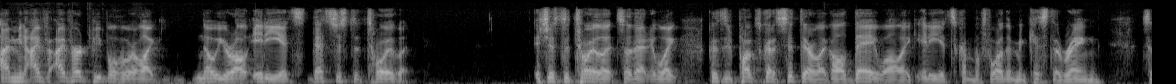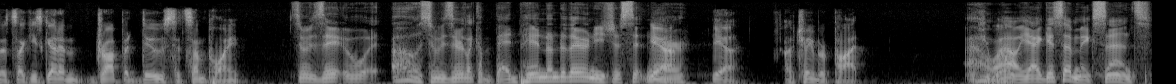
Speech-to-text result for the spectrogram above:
I mean, I've I've heard people who are like, "No, you're all idiots. That's just a toilet. It's just a toilet." So that it like, because the Pope's got to sit there like all day while like idiots come before them and kiss the ring. So it's like he's got to drop a deuce at some point. So is there? Oh, so is there like a bedpan under there, and he's just sitting Yeah, there? yeah, a chamber pot. Oh wow, yeah, I guess that makes sense.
